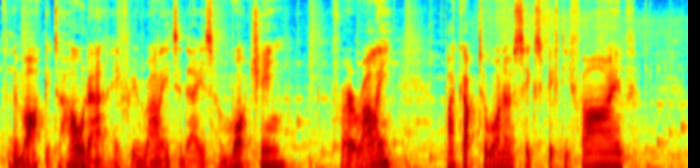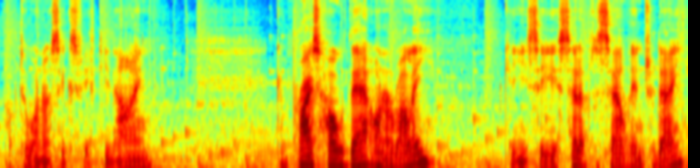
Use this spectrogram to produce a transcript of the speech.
for the market to hold at if we rally today. So I'm watching for a rally back up to 106.55, up to 106.59. Can price hold there on a rally? Can you see a setup to sell intraday?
